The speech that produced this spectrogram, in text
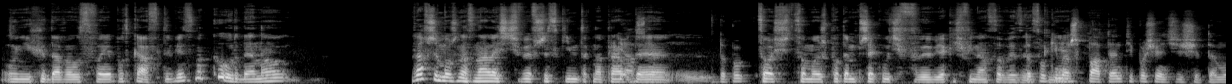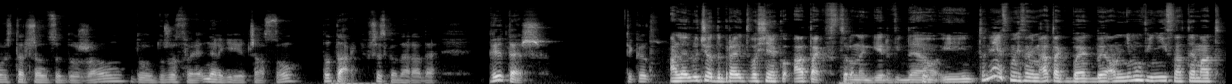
u nich dawał swoje podcasty. Więc no kurde, no zawsze można znaleźć we wszystkim tak naprawdę e, Dopó- coś, co możesz potem przekuć w jakiś finansowy zysk. dopóki nie? masz patent i poświęcisz się temu wystarczająco dużo, du- dużo swojej energii i czasu, to tak, wszystko da radę. Gry też. Tylko Ale ludzie odebrali to właśnie jako atak w stronę gier wideo i to nie jest moim zdaniem atak, bo jakby on nie mówi nic na temat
